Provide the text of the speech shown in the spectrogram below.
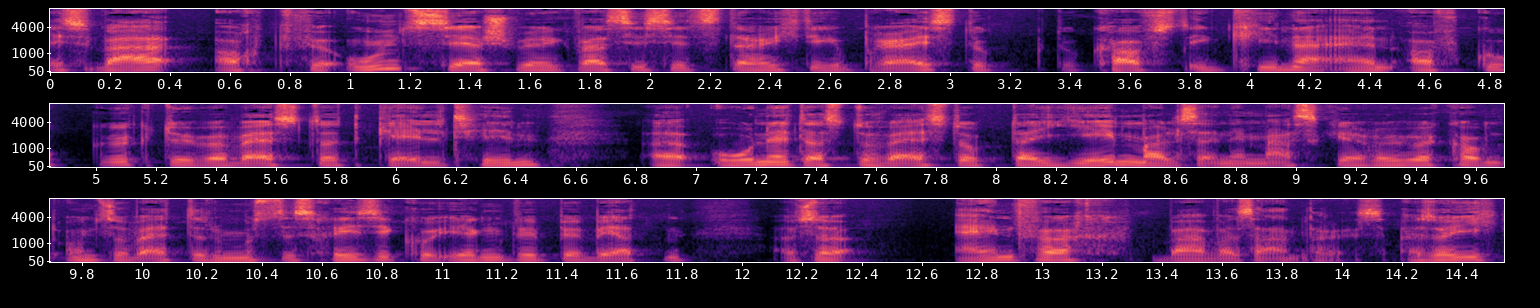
es war auch für uns sehr schwierig, was ist jetzt der richtige Preis? Du, du kaufst in China ein auf Glück, du überweist dort Geld hin, äh, ohne dass du weißt, ob da jemals eine Maske rüberkommt und so weiter. Du musst das Risiko irgendwie bewerten. Also einfach war was anderes. Also ich,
